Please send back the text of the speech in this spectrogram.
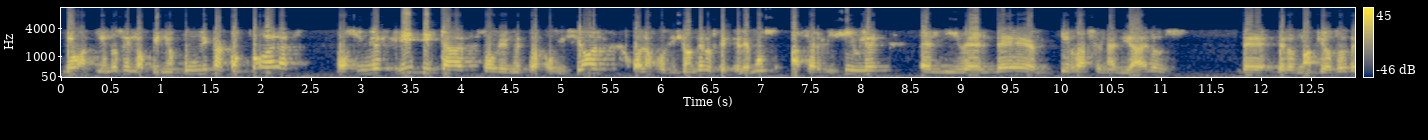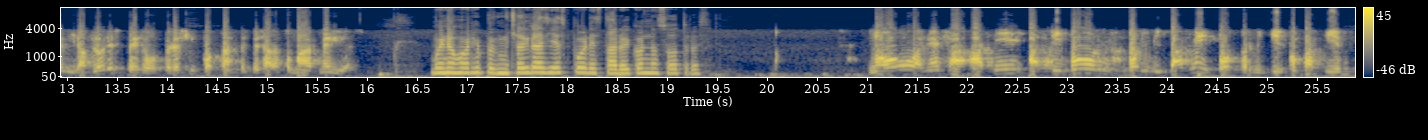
debatiéndose en la opinión pública con todas las posibles críticas sobre nuestra posición o la posición de los que queremos hacer visible el nivel de irracionalidad de los de, los mafiosos de Miraflores, pero, pero es importante empezar a tomar medidas. Bueno, Jorge, pues muchas gracias por estar hoy con nosotros. No, Vanessa, a ti, a ti por, por invitarme y por permitir compartir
